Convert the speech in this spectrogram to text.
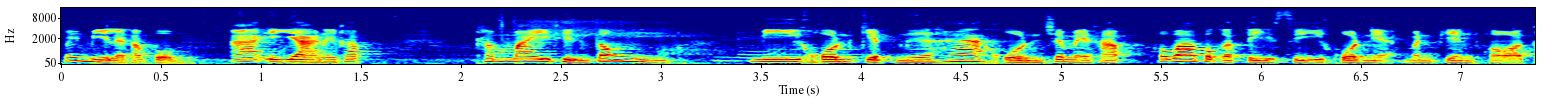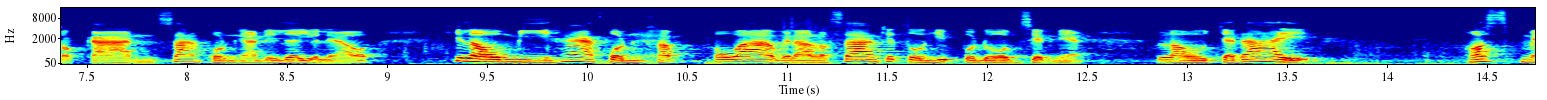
ไม่มีอะไรครับผมอะอีกอย่างหนึงครับทำไมถึงต้อง มีคนเก็บเนื้อ 5 คนใช่ไหมครับ เพราะว่าปกติ 4 คนเนี่ยมันเพียงพอต่อการสร้างคนงานได้เรื่อยอยู่แล้ว ที่เรามี 5 คนครับ เพราะว่าเวลาเราสร้างเจ้าตัวฮิปโปโดมเสร็จเนี่ยเราจะได้ฮอสแม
